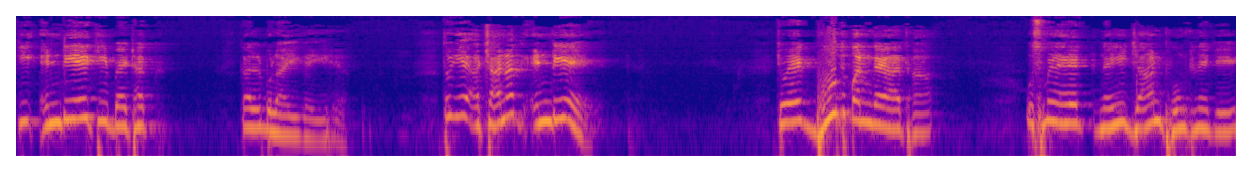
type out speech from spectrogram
कि एनडीए की बैठक कल बुलाई गई है। तो ये अचानक एनडीए जो एक भूत बन गया था, उसमें एक नई जान फूंकने की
